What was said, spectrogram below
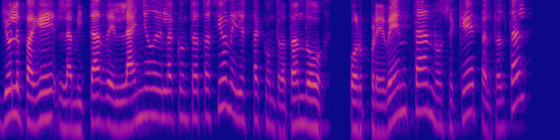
Yo le pagué la mitad del año de la contratación, ella está contratando por preventa, no sé qué, tal, tal, tal.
